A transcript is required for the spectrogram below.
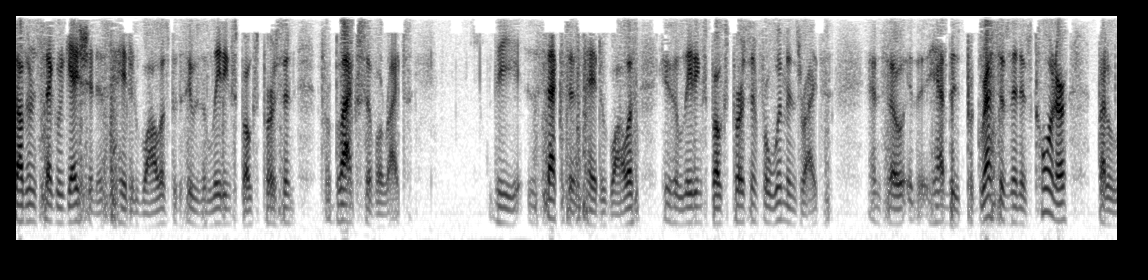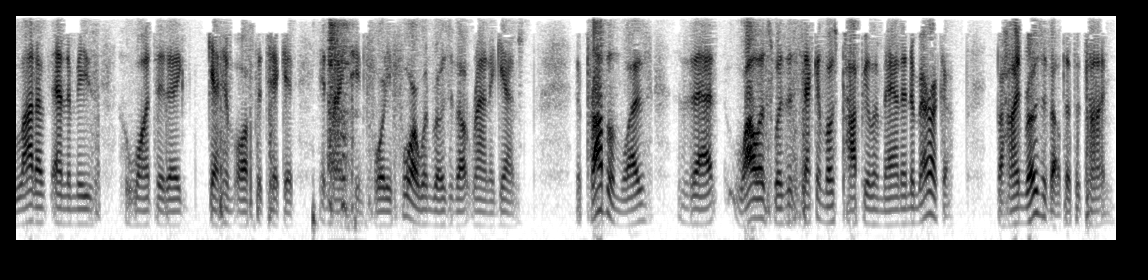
Southern segregationists hated Wallace because he was the leading spokesperson for black civil rights. The, the sexists hated Wallace. He was a leading spokesperson for women's rights. And so he had the progressives in his corner, but a lot of enemies who wanted to get him off the ticket in 1944 when Roosevelt ran again. The problem was that Wallace was the second most popular man in America, behind Roosevelt at the time.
